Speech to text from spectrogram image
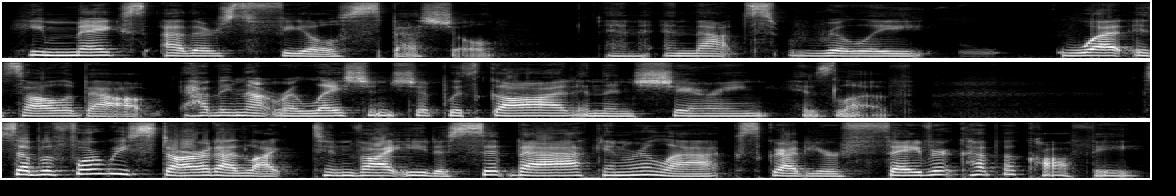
He makes others feel special. And, and that's really what it's all about having that relationship with God and then sharing his love. So, before we start, I'd like to invite you to sit back and relax, grab your favorite cup of coffee,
